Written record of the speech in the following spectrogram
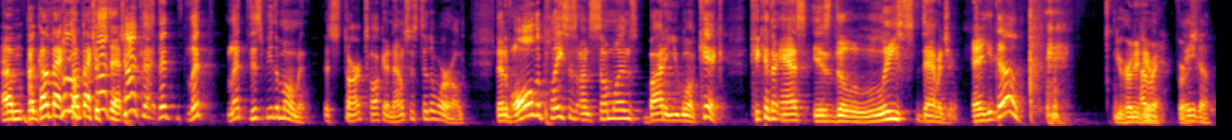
Um, but go back, No, go back Chuck, a step. Chuck, that, that, let let this be the moment that StarTalk announces to the world that of all the places on someone's body you're going to kick, kicking their ass is the least damaging. There you go. You heard it here right. first. There you go.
